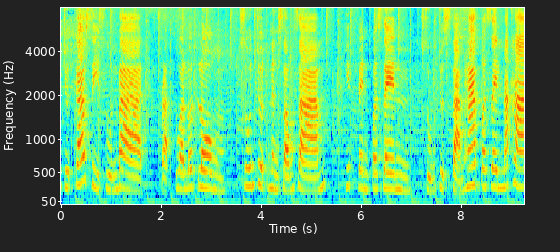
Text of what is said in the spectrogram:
34.940 บาท ปรับตัวลดลง 0.123 คิดเป็นเปอร์เซ็นต์ 0.35เปอร์เซ็นต์นะคะ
